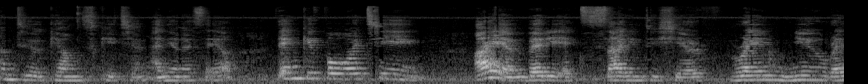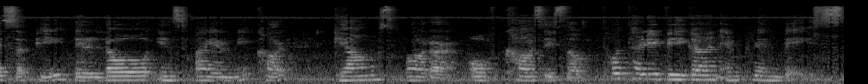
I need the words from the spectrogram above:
Welcome to Kyong's Kitchen. 안녕하세요. Thank you for watching. I am very excited to share brand new recipe that Lo inspired me called Kyong's Butter. Of course, it's a totally vegan and plant-based.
